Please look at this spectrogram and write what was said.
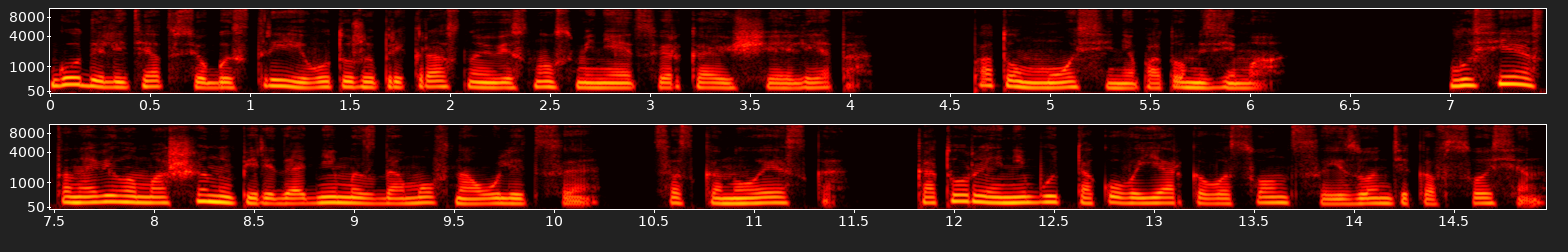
Годы летят все быстрее, и вот уже прекрасную весну сменяет сверкающее лето, потом осень, а потом зима. Лусия остановила машину перед одним из домов на улице Соскануэска, которая, не будь такого яркого солнца и зонтиков сосен,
